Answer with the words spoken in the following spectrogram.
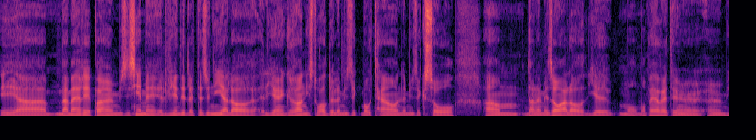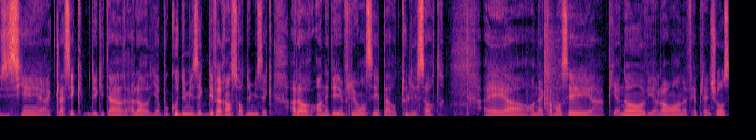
Et euh, ma mère n'est pas un musicien, mais elle vient des États-Unis, alors il y a une grande histoire de la musique Motown, la musique soul um, dans la maison. Alors, il y a- mon, père était un, musicien euh, classique de guitare, alors il y a beaucoup de musique, différentes sortes de musique. Alors, on était influencés par toutes les sortes. Et euh, on a commencé à piano, violon, on a fait plein de choses.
